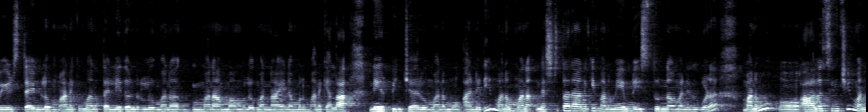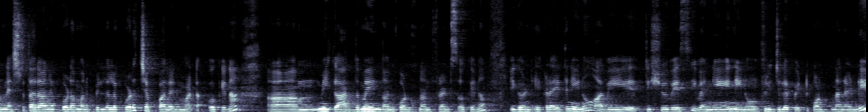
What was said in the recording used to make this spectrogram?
పీరియడ్స్ టైంలో మనకి మన తల్లిదండ్రులు మన మన అమ్మమ్మలు మన నాయనమ్మలు మనకి ఎలా నేర్పించారు మనము అనేది మనం మన నెక్స్ట్ తరానికి మనం ఏం ఇస్తున్నాం అనేది కూడా మనము ఆలోచించి మన నెక్స్ట్ తరానికి కూడా మన పిల్లలకు కూడా చెప్పాలన్నమాట. ఓకేనా? మీకు అర్థమైంది అనుకుంటున్నాను ఫ్రెండ్స్. ఓకేనా? ఇగోండి ఇక్కడైతే నేను అవి టిష్యూ వేసి ఇవన్నీ నేను ఫ్రిడ్జ్లో పెట్టుకుంటున్నానండి.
